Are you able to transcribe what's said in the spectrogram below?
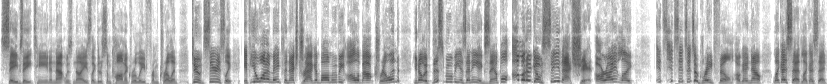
saves 18 and that was nice. Like there's some comic relief from Krillin. Dude, seriously, if you want to make the next Dragon Ball movie all about Krillin, you know, if this movie is any example, I'm going to go see that shit. All right? Like it's it's it's it's a great film. Okay? Now, like I said, like I said,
